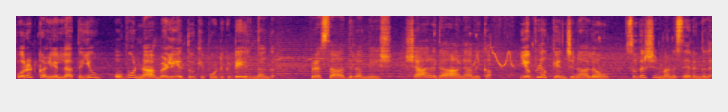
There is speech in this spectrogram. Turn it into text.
பொருட்கள் எல்லாத்தையும் ஒவ்வொன்னா வெளிய தூக்கி போட்டுக்கிட்டே இருந்தாங்க. பிரசாத் ரமேஷ் சாரதா அனாமிகா. எவ்வளவு கெஞ்சினாலும் சுதர்ஷன் மனசு இறங்கல.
